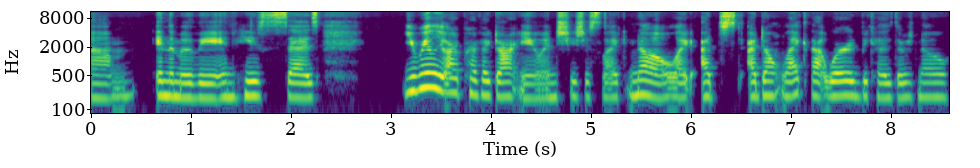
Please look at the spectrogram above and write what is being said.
um, in the movie, and he says, "You really are perfect, aren't you?" And she's just like, "No, like I just I don't like that word because there's no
